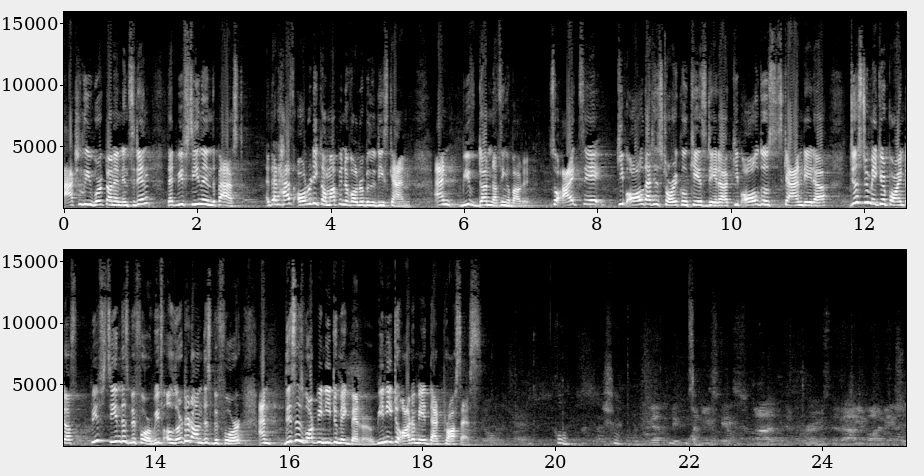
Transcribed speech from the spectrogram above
actually worked on an incident that we've seen in the past that has already come up in a vulnerability scan, and we've done nothing about it. So I'd say keep all that historical case data, keep all those scan data, just to make your point of we've seen this before, we've alerted on this before, and this is what we need to make better. We need to automate that process. Cool. Sure. You have to pick one use case uh, that proves the value of automation,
